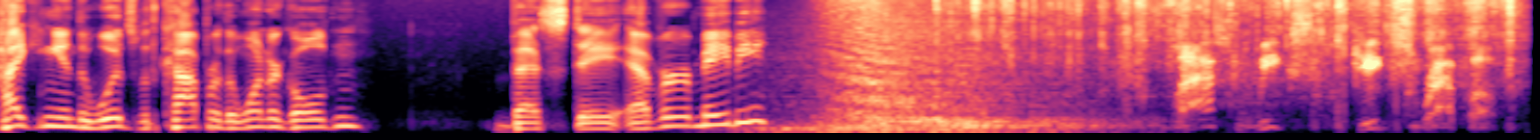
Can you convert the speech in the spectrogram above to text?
hiking in the woods with Copper the Wonder Golden. Best day ever, maybe? Last week's Geeks Wrap Up.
